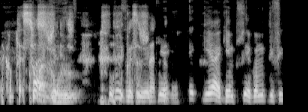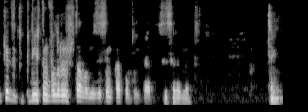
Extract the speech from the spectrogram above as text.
acontece Ah, todos os sim. dias. Pois, Coisas é, que é, géneras. é, que é, que é impossível, é muito difícil. Quer dizer, tu podias ter um valor ajustável, mas isso é um bocado complicado, sinceramente. Sim.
